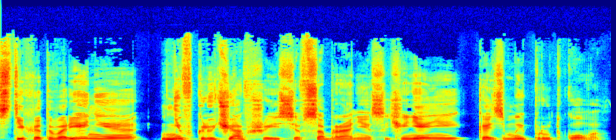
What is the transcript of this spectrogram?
Стихотворение, не включавшееся в собрание сочинений Козьмы Прудкова.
